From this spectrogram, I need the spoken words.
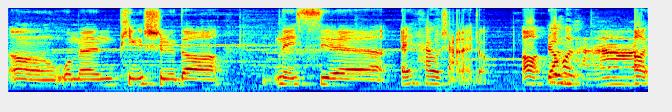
嗯，我们平时的那些，哎，还有啥来着？哦，然后啊，呃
